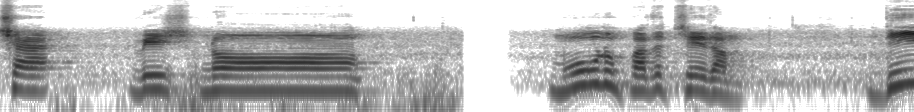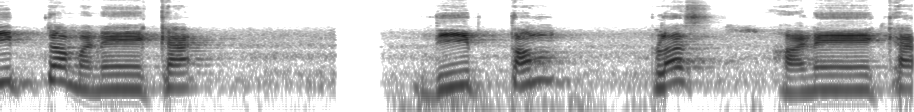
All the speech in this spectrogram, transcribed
च विष्णो மூணு பதச்சேதம் தீப்தமனேக தீப்தம் ப்ளஸ் அநேக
